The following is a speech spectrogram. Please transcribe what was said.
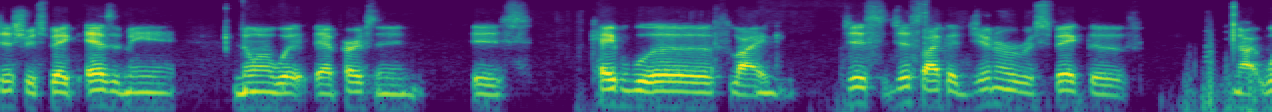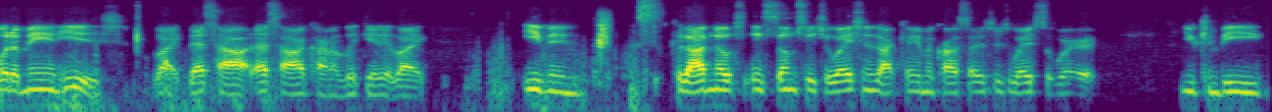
just respect as a man, knowing what that person is capable of, like mm-hmm. just just like a general respect of like what a man is. Like that's how that's how I kind of look at it. Like even because I know in some situations I came across certain situations where you can be,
